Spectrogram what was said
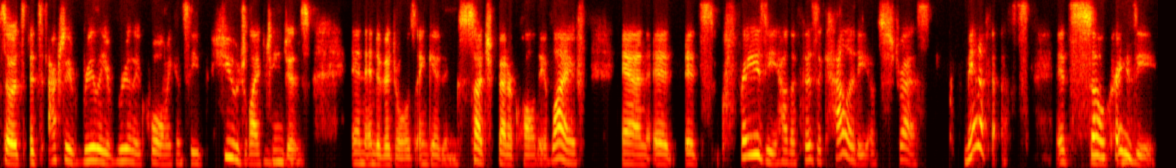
so it's it's actually really really cool and we can see huge life mm-hmm. changes in individuals and getting such better quality of life and it it's crazy how the physicality of stress manifests it's so mm-hmm. crazy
